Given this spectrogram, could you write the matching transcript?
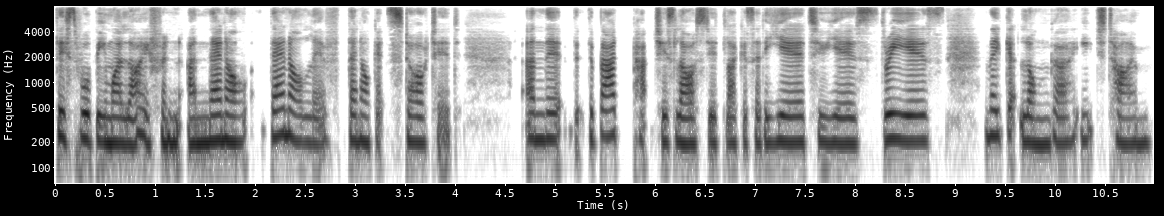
this will be my life. And, and then I'll, then I'll live, then I'll get started. And the, the, the bad patches lasted, like I said, a year, two years, three years, and they'd get longer each time.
